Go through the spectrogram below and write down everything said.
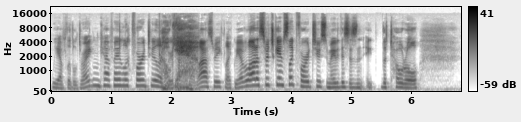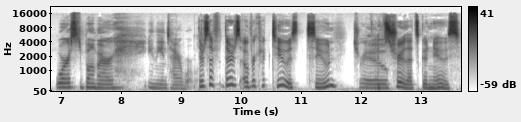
we have Little Dragon Cafe to look forward to, like Oh, we were talking about last week. Like we have a lot of Switch games to look forward to. So maybe this isn't the total worst bummer in the entire world. There's a there's Overcooked 2 is soon. true. It's true. That's good news.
